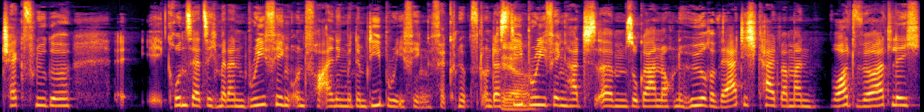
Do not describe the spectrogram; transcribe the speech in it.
Checkflüge äh, grundsätzlich mit einem Briefing und vor allen Dingen mit einem Debriefing verknüpft. Und das ja. Debriefing hat ähm, sogar noch eine höhere Wertigkeit, weil man wortwörtlich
